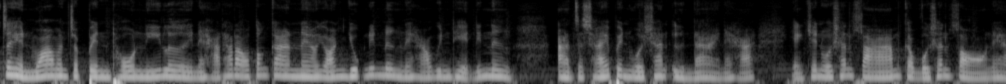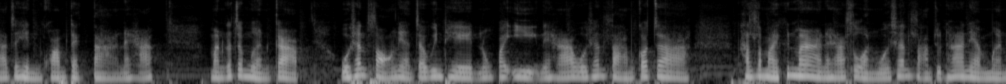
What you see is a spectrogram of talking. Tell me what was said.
ก็จะเห็นว่ามันจะเป็นโทนนี้เลยนะคะ ถ้าเราต้องการแนวย้อนยุคนิดนึงนะคะวินเทจนิดนึง อาจจะใช้เป็นเวอร์ชันอื่นได้นะคะ อย่างเช่นเวอร์ชัน3 กับเวอร์ชัน2นะคะจะเห็นความแตกต่างนะคะ มันก็จะเหมือนกับเวอร์ชัน2เนี่ยจะวินเทจลงไปอีกนะคะเวอร์ชัน3 ก็จะทันสมัยขึ้นมานะคะ ส่วนเวอร์ชัน3.5เนี่ยเหมือน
